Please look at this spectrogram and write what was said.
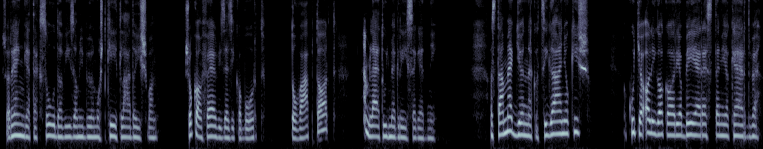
És a rengeteg szódavíz, amiből most két láda is van. Sokan felvizezik a bort. Tovább tart, nem lehet úgy megrésegedni. Aztán megjönnek a cigányok is, a kutya alig akarja béereszteni a kertbe.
